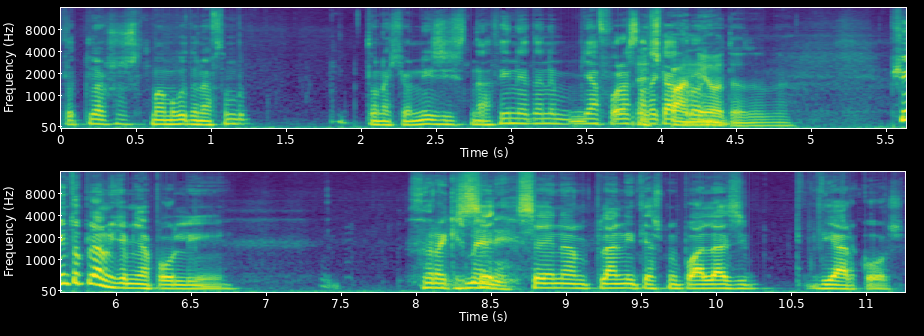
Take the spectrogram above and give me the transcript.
Το τουλάχιστον όσο θυμάμαι εγώ τον εαυτό μου, το να χιονίζει στην Αθήνα ήταν μια φορά στα 10 χρόνια. Σπανιότατο. Ναι. Ποιο είναι το πλάνο για μια πόλη Θωρακισμένη. σε, σε έναν πλανήτη ας πούμε, που αλλάζει διαρκώς;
